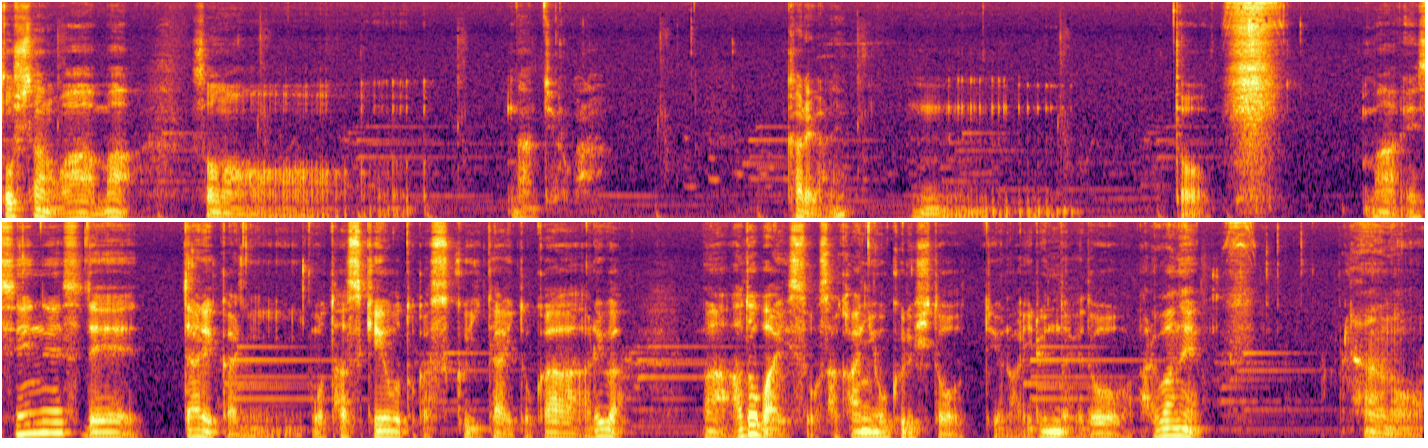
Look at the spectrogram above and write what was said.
としたのはまあその何て言うのかな。彼がねうんとまあ SNS で誰かにを助けようとか救いたいとかあるいはまあ、アドバイスを盛んに送る人っていうのはいるんだけどあれはねあの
